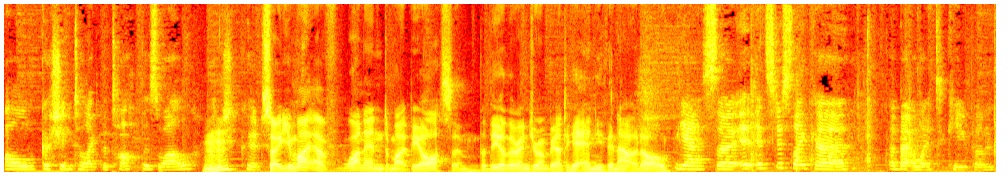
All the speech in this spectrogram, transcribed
all gushing to like the top as well, which could. Mm-hmm. So you might have one end might be awesome, but the other end you won't be able to get anything out at all. Yeah, so it, it's just like a, a better way to keep them,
